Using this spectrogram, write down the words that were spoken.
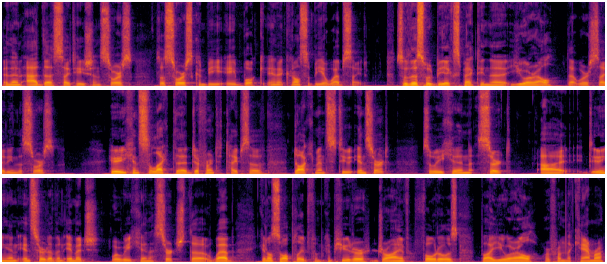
and then add the citation source. So source can be a book and it can also be a website. So this would be expecting the URL that we're citing the source. Here you can select the different types of documents to insert. So we can insert uh, doing an insert of an image where we can search the web. You can also upload from computer, drive, photos by URL or from the camera.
